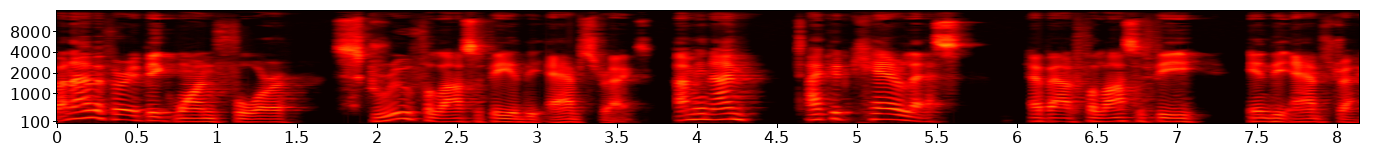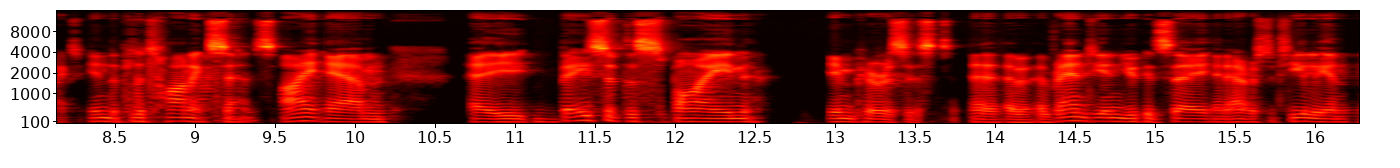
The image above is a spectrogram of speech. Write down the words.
But I'm a very big one for screw philosophy in the abstract. I mean, I'm I could care less about philosophy in the abstract, in the Platonic sense. I am a base of the spine empiricist, a, a Randian, you could say, an Aristotelian,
